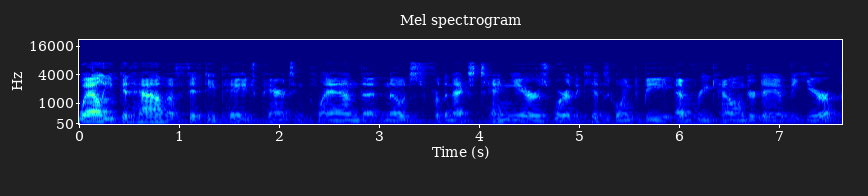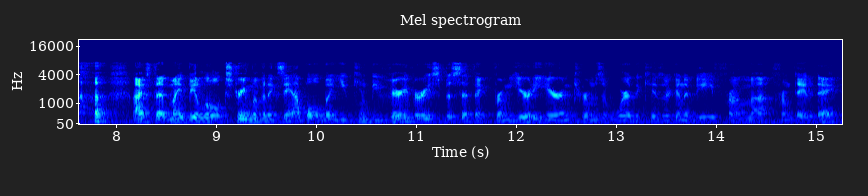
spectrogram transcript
Well, you could have a 50 page parenting plan that notes for the next 10 years where the kid's going to be every calendar day of the year. that might be a little extreme of an example, but you can be very, very specific from year to year in terms of where the kids are going to be from, uh, from day to day.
